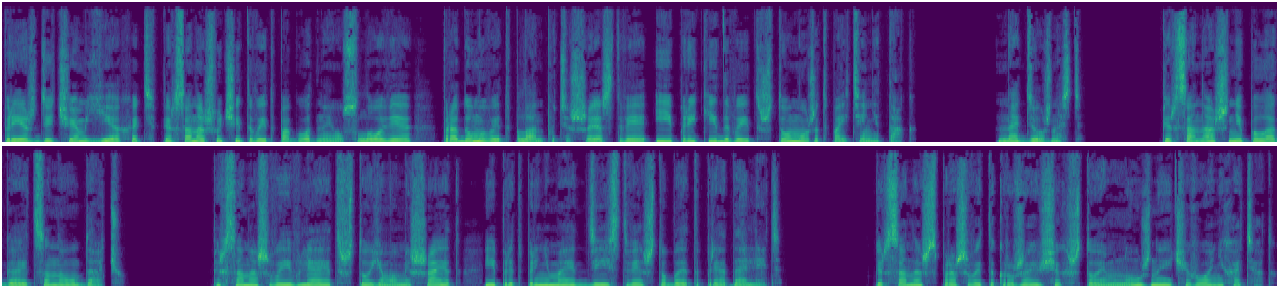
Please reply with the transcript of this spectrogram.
Прежде чем ехать, персонаж учитывает погодные условия, продумывает план путешествия и прикидывает, что может пойти не так. Надежность. Персонаж не полагается на удачу. Персонаж выявляет, что ему мешает, и предпринимает действия, чтобы это преодолеть. Персонаж спрашивает окружающих, что им нужно и чего они хотят.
